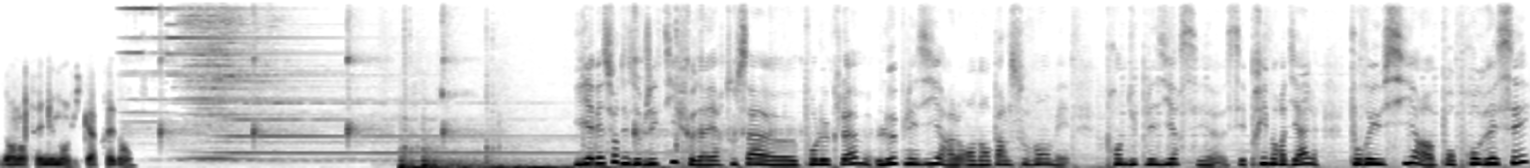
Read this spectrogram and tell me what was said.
dans l'enseignement jusqu'à présent. Il y a bien sûr des objectifs derrière tout ça euh, pour le club. Le plaisir, alors on en parle souvent, mais prendre du plaisir, c'est euh, primordial pour réussir, pour progresser,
